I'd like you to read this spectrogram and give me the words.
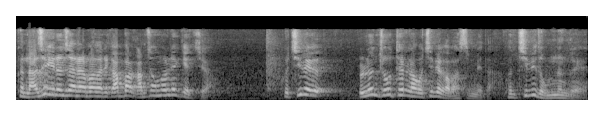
그 낮에 이런 전화를 받으니까 아빠가 깜짝 놀랐겠죠. 그 집에, 얼른 호텔을 하고 집에 가봤습니다. 그건 집에도 없는 거예요.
